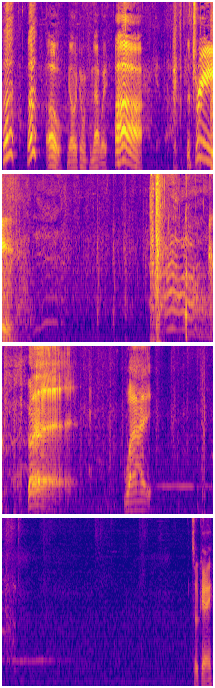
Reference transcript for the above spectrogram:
Huh? Huh? Oh, y'all are coming from that way. Aha! The tree! Why? It's okay.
